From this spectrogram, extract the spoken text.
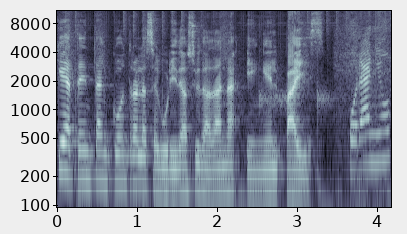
que atentan contra la seguridad ciudadana en el país. Por años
